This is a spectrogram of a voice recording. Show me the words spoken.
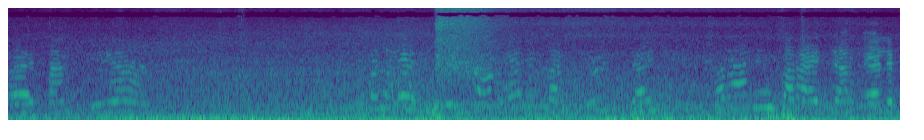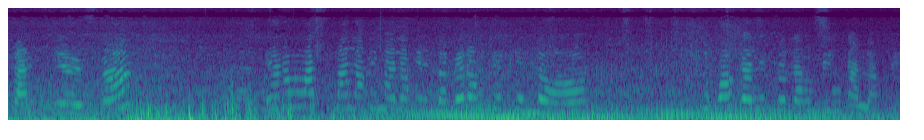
Elephant ears. Wala eh, ito ang elephant ears, guys. Maraming variety ang elephant ears, no? Pero mas malaki-malaki ito. Pero ang cute ito, oh. Gusto ko ganito lang din kalaki.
